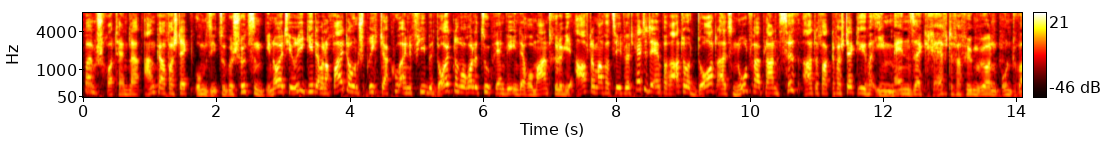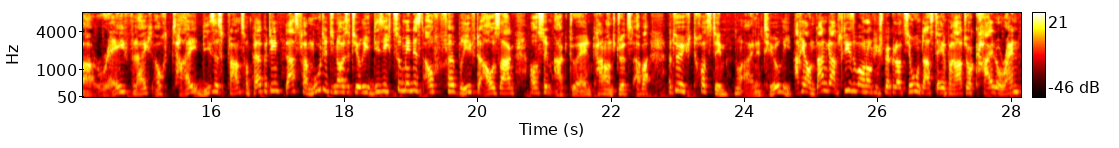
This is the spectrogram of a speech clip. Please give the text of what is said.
beim Schrotthändler Anker versteckt, um sie zu beschützen. Die neue Theorie geht aber noch weiter und spricht Jakku eine viel bedeutendere Rolle zu, denn wie in der Romantrilogie Aftermath erzählt wird, hätte der Imperator dort als Notfallplan Sith-Artefakte versteckt, die über immense immense Kräfte verfügen würden. Und war Ray vielleicht auch Teil dieses Plans von Palpatine? Das vermutet die neueste Theorie, die sich zumindest auf verbriefte Aussagen aus dem aktuellen Kanon stützt. Aber natürlich trotzdem nur eine Theorie. Ach ja, und dann gab es diese Woche noch die Spekulation, dass der Imperator Kylo Ren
